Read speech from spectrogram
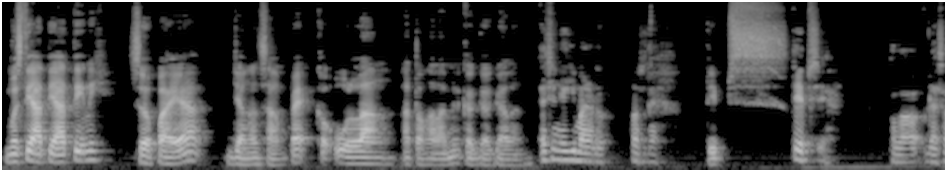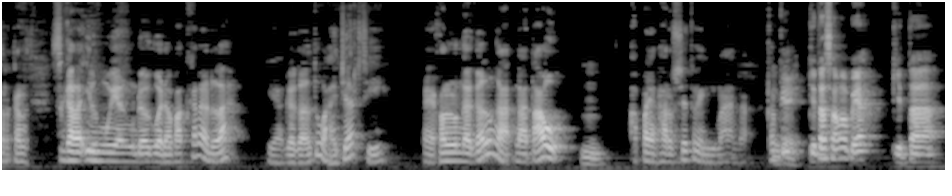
mesti hati-hati nih supaya jangan sampai keulang atau ngalamin kegagalan? Actionnya gimana tuh maksudnya? Tips. tips ya kalau berdasarkan segala ilmu yang udah gue dapatkan adalah ya gagal tuh wajar sih eh kalau lu gagal lu nggak nggak tahu Hmm. apa yang harusnya tuh kayak gimana tapi kita sama ya. Kita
